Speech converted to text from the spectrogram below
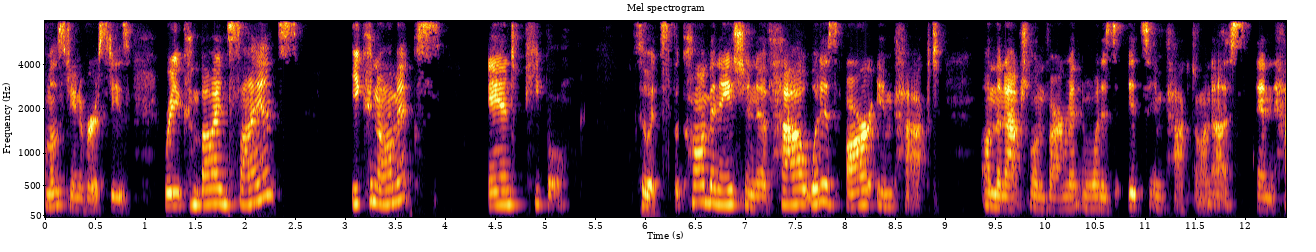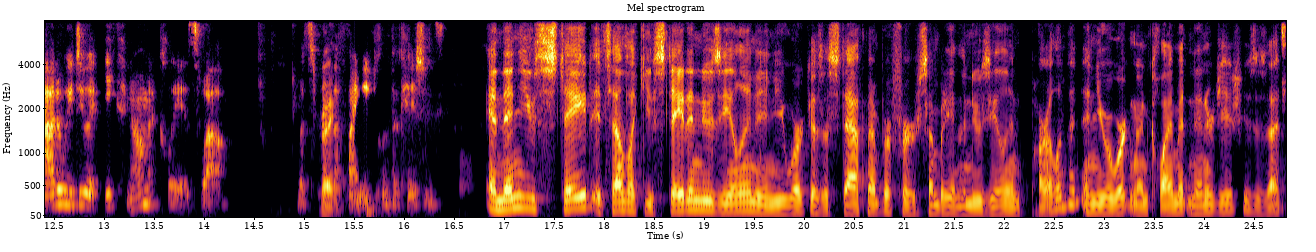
most universities where you combine science, economics, and people. So, it's the combination of how, what is our impact on the natural environment and what is its impact on us, and how do we do it economically as well? What's right. the financial implications? And then you stayed, it sounds like you stayed in New Zealand and you worked as a staff member for somebody in the New Zealand parliament and you were working on climate and energy issues. Is that?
